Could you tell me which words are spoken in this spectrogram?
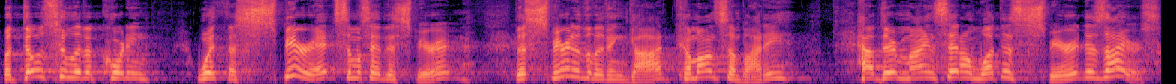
But those who live according with the Spirit, someone say the Spirit, the Spirit of the living God, come on, somebody, have their mindset on what the Spirit desires.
